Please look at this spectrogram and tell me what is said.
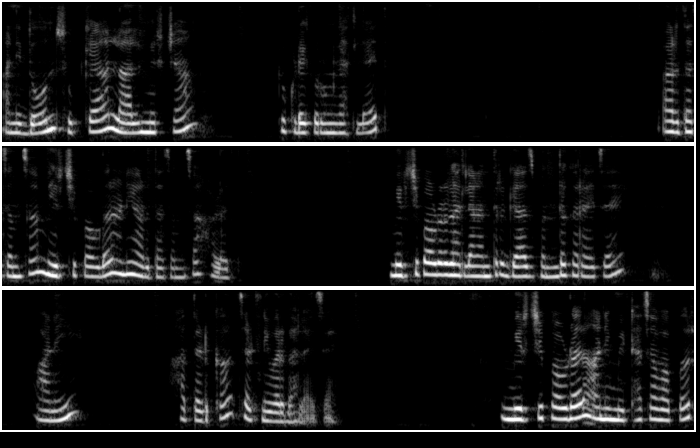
आणि दोन सुक्या लाल मिरच्या तुकडे करून घातल्या आहेत. अर्धा चमचा मिरची पावडर आणि अर्धा चमचा हळद. मिरची पावडर घातल्यानंतर गॅस बंद करायचा आहे आणि हा तडका चटणीवर घालायचा आहे. मिरची पावडर आणि मिठाचा वापर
